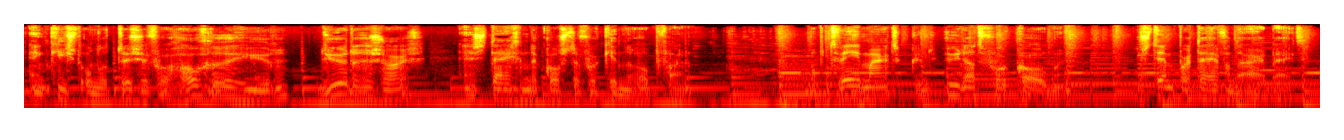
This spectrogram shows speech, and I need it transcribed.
en kiest ondertussen voor hogere huren, duurdere zorg... en stijgende kosten voor kinderopvang. Op 2 maart kunt u dat voorkomen. Stem Partij van de Arbeid,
